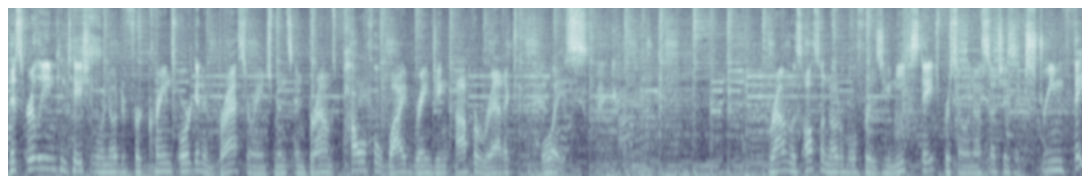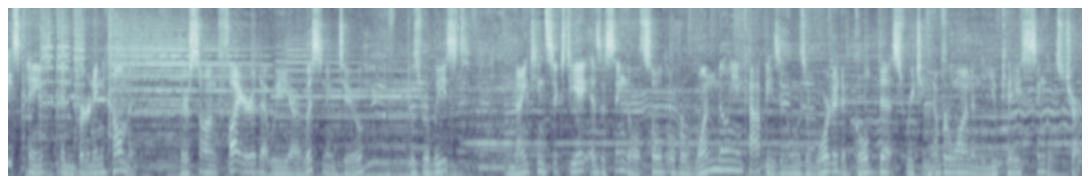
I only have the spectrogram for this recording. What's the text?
This early incantation were noted for Crane's organ and brass arrangements and Brown's powerful, wide ranging operatic voice. Brown was also notable for his unique stage persona, such as extreme face paint and burning helmet. Their song Fire, that we are listening to, was released in 1968 as a single, sold over 1 million copies, and was awarded a gold disc, reaching number one in the UK singles chart.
